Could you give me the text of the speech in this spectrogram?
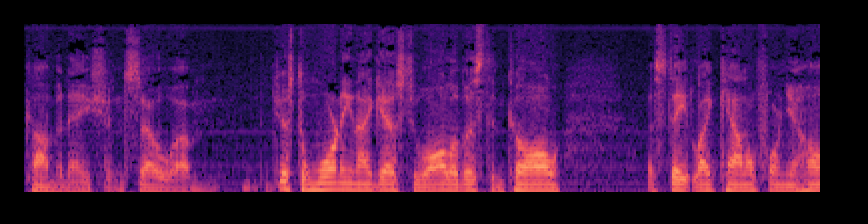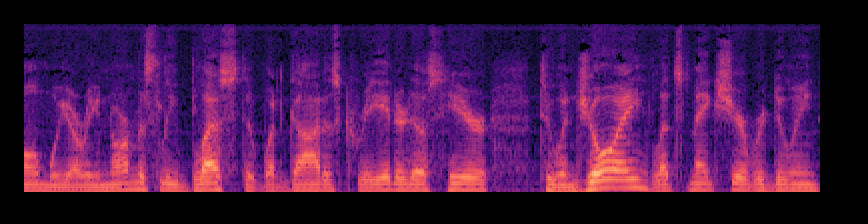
combination. So, um, just a warning, I guess, to all of us that call a state like California home. We are enormously blessed at what God has created us here to enjoy. Let's make sure we're doing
